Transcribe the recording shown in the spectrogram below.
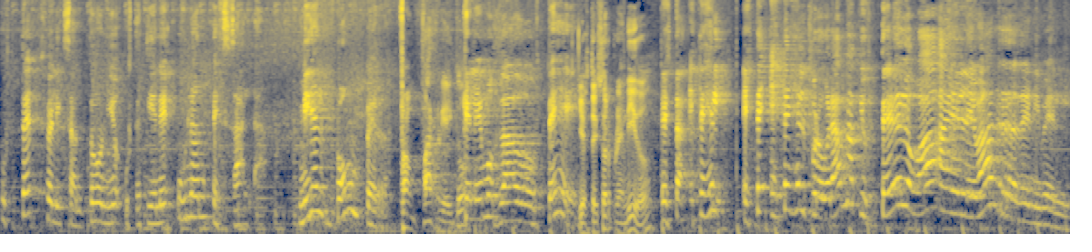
usted, Félix Antonio, usted tiene una antesala. Mira el bumper Fanfarria y todo. que le hemos dado a usted. Yo estoy sorprendido. Esta- este, es el, este, este es el programa que usted lo va a elevar de nivel.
